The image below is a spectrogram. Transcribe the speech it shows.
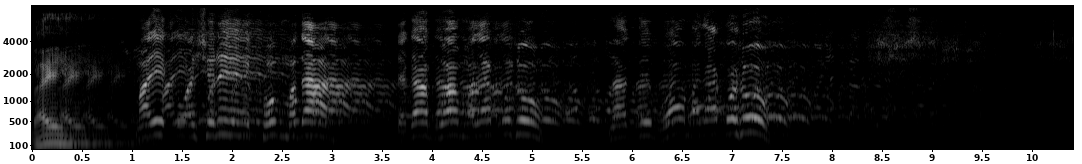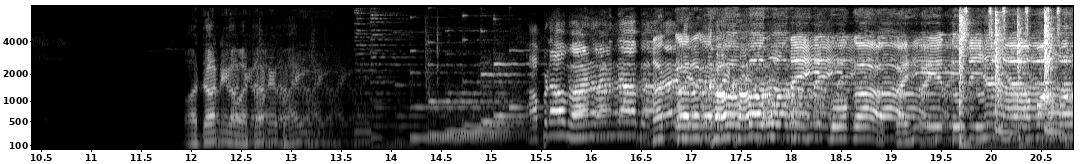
ભાઈ. મારી ખૂબ મજા. જગા ભુવા મજા નાગજી ભુવા મજા વધો ને વધો ને ભાઈ. આપણા ભાણના નકર ખબર નહીં ગોગા દુનિયામાં દુનિયામાં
